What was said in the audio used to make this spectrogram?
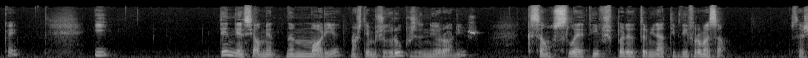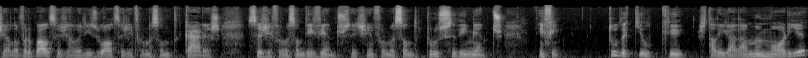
Ok? E, tendencialmente, na memória, nós temos grupos de neurónios que são seletivos para determinado tipo de informação. Seja ela verbal, seja ela visual, seja informação de caras, seja informação de eventos, seja informação de procedimentos. Enfim, tudo aquilo que está ligado à memória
